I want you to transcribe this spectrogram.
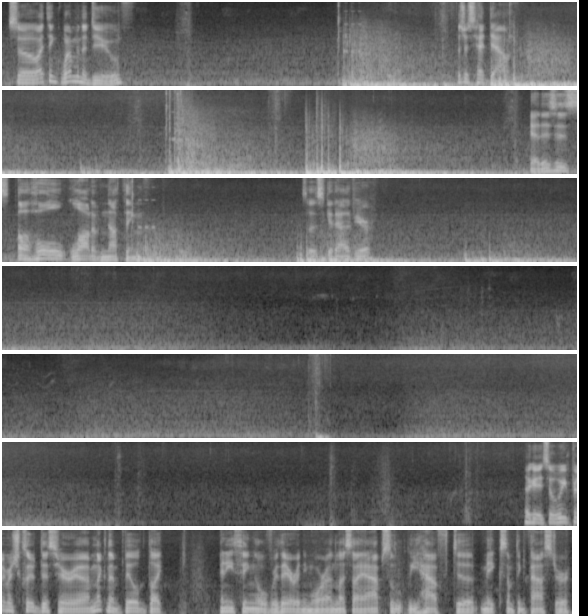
So I think what I'm gonna do... Let's just head down. Yeah, this is a whole lot of nothing. Let's get out of here. Okay, so we pretty much cleared this area. I'm not gonna build, like, anything over there anymore unless I absolutely have to make something faster.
